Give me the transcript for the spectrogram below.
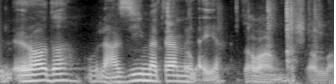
الإرادة والعزيمة تعمل أي حاجة طبعا ما شاء الله.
